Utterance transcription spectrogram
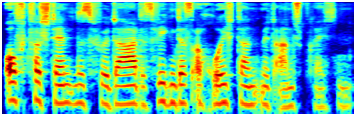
oft Verständnis für da, deswegen das auch ruhig dann mit ansprechen.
